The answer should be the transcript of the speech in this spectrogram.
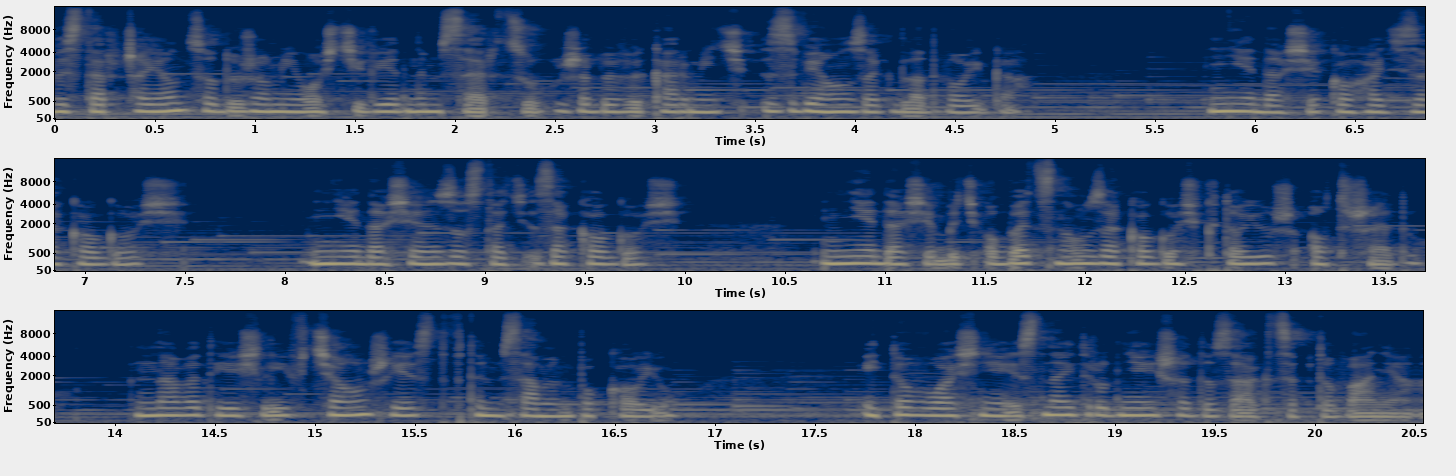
wystarczająco dużo miłości w jednym sercu, żeby wykarmić związek dla dwojga. Nie da się kochać za kogoś, nie da się zostać za kogoś, nie da się być obecną za kogoś, kto już odszedł, nawet jeśli wciąż jest w tym samym pokoju. I to właśnie jest najtrudniejsze do zaakceptowania,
